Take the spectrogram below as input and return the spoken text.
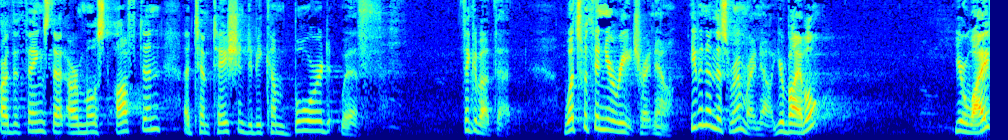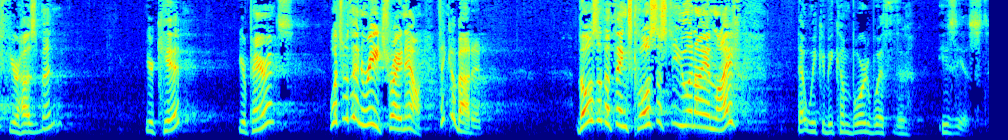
are the things that are most often a temptation to become bored with. Think about that. What's within your reach right now? Even in this room right now? Your Bible? Your wife? Your husband? Your kid? Your parents? What's within reach right now? Think about it. Those are the things closest to you and I in life that we could become bored with the easiest.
